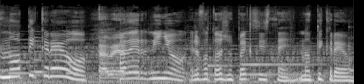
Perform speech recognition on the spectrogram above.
No te creo. A ver. A ver, niño, el Photoshop existe. No te creo.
